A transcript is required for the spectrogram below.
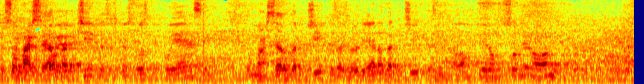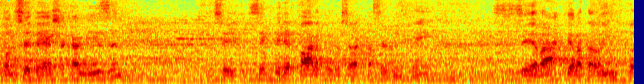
Eu sou Marcelo da Piticas, as pessoas me conhecem o Marcelo da Piticas, a Juliana da Piticas, então vira um sobrenome. Quando você veste a camisa, você sempre repara, como será que está servindo bem? Será que ela está limpa?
